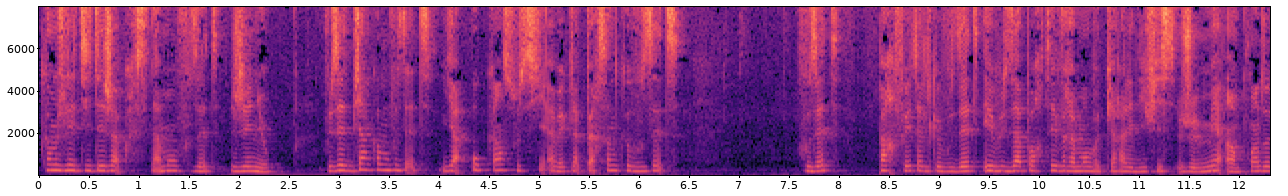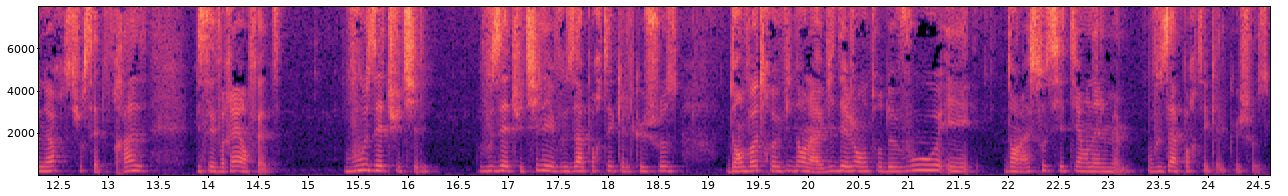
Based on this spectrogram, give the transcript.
comme je l'ai dit déjà précédemment, vous êtes géniaux. Vous êtes bien comme vous êtes. Il n'y a aucun souci avec la personne que vous êtes. Vous êtes parfait tel que vous êtes et vous apportez vraiment votre pierre à l'édifice. Je mets un point d'honneur sur cette phrase, mais c'est vrai en fait. Vous êtes utile. Vous êtes utile et vous apportez quelque chose dans votre vie, dans la vie des gens autour de vous et dans la société en elle-même. Vous apportez quelque chose.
